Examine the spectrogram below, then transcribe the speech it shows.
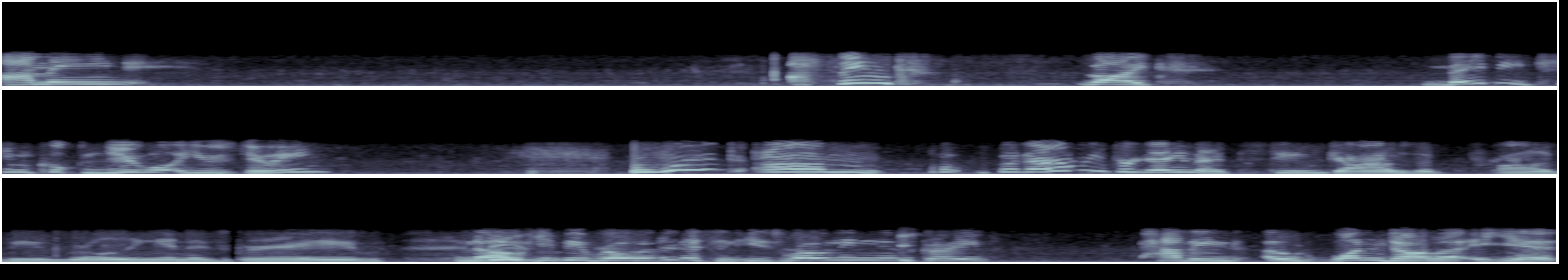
I mean, I think, like, maybe Tim Cook knew what he was doing. But what? Um. But, but aren't we forgetting that Steve Jobs would probably be rolling in his grave? No, he'd be rolling. Listen, he's rolling in his grave, having owed one dollar a year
